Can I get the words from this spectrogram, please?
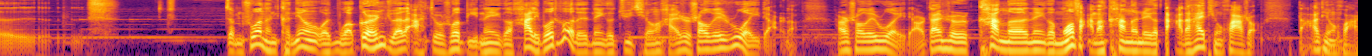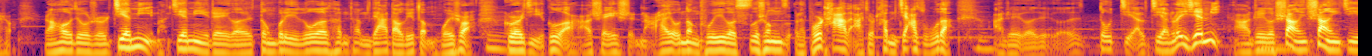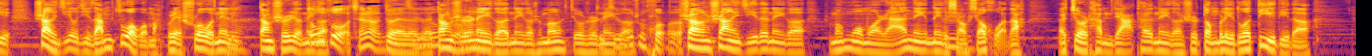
怎么说呢？肯定我我个人觉得啊，就是说比那个哈利波特的那个剧情还是稍微弱一点的，还是稍微弱一点。但是看个那个魔法嘛，看看这个打的还挺花哨。打的挺花哨，然后就是揭秘嘛，揭秘这个邓布利多他们他们家到底怎么回事哥几个啊，谁是哪还有弄出一个私生子来，不是他的啊，就是他们家族的啊，这个这个都解了解了一些密啊。这个上一上一季上一集我记咱们做过嘛，不是也说过那里当时有那个做前两对对对，当时那个那个什么就是那个上上一集的那个什么默默然那那个小小伙子呃就是他们家，他那个是邓布利多弟弟的。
